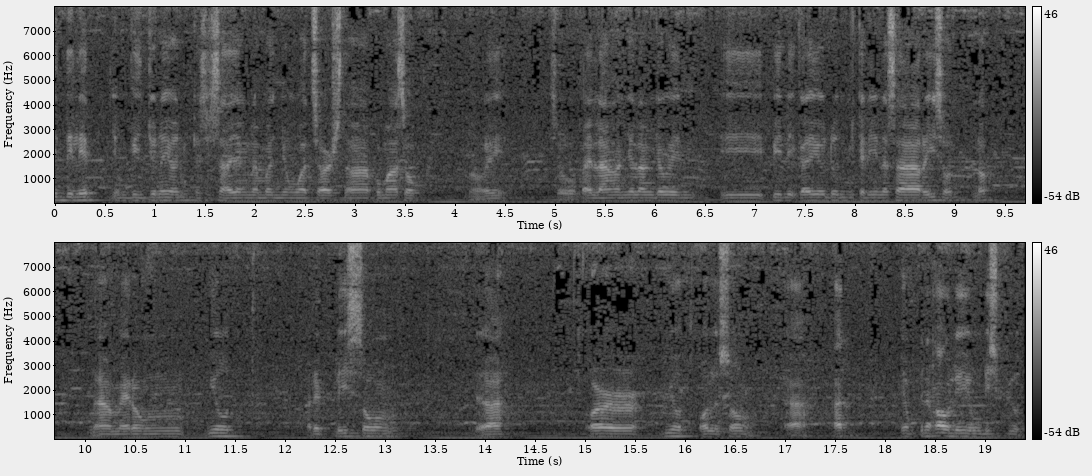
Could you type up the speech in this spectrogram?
i-delete yung video na yon kasi sayang naman yung watch hours na pumasok. Okay? So, kailangan nyo lang gawin, ipili kayo dun kanina sa reason, no? Na merong mute, replace song, diba? Or mute all song. Yeah. At yung pinakauli yung dispute.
